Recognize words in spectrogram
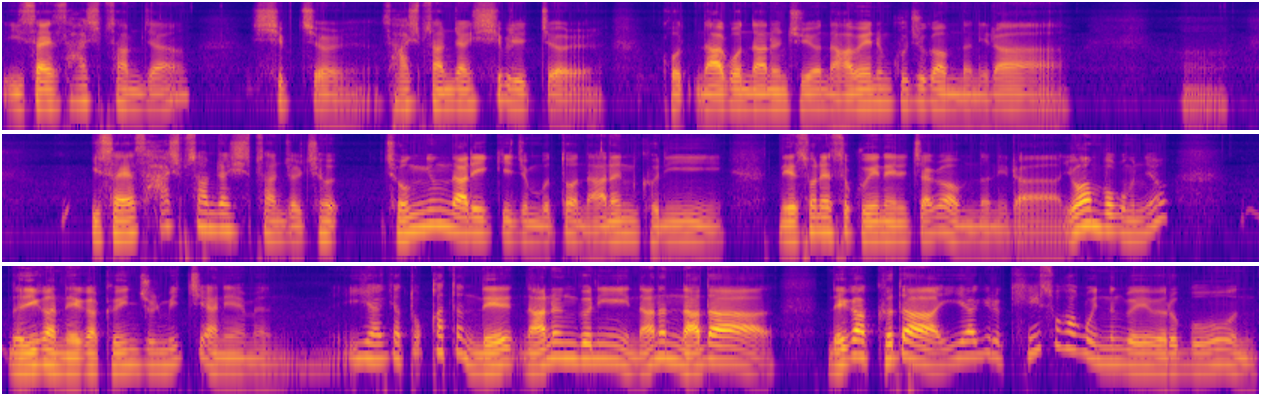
이사야 43장 10절, 43장 11절 곧 나곧 나는 주여 나 외에는 구주가 없느니라. 어, 이사야 43장 13절 저, 정령 날이 있기 전부터 나는 그니 내 손에서 구해낼 자가 없느니라. 요한복음은요. 너희가 내가 그인 줄 믿지 아니하면 이 이야기가 똑같은 내 나는 그니 나는 나다 내가 그다 이 이야기를 계속하고 있는 거예요, 여러분.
